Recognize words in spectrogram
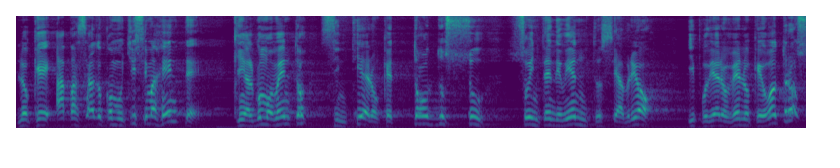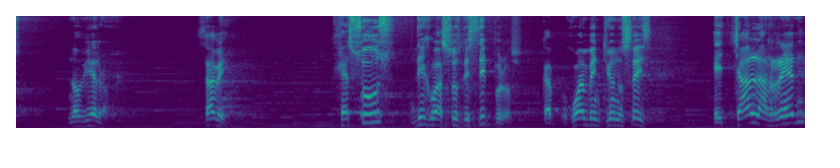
Lo que ha pasado con muchísima gente que en algún momento sintieron que todo su su entendimiento se abrió y pudieron ver lo que otros no vieron. ¿Sabe? Jesús dijo a sus discípulos, Juan 21, 6, echad la red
